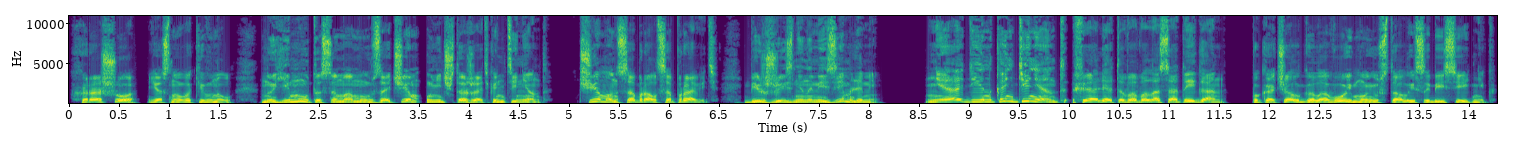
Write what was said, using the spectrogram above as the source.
«Хорошо», — я снова кивнул, «но ему-то самому зачем уничтожать континент? Чем он собрался править? Безжизненными землями?» «Не один континент, фиолетово-волосатый ган. Покачал головой мой усталый собеседник.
